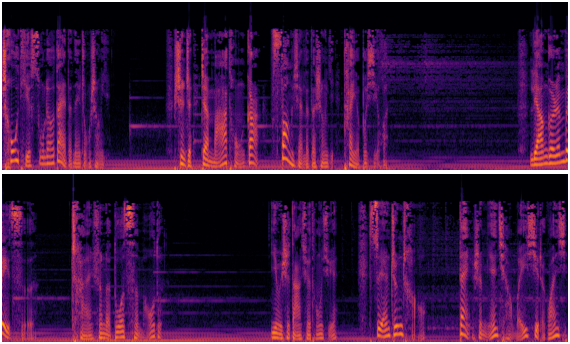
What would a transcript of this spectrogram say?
抽屉塑料袋的那种声音。甚至这马桶盖放下来的声音，他也不喜欢。两个人为此产生了多次矛盾。因为是大学同学，虽然争吵，但也是勉强维系着关系。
